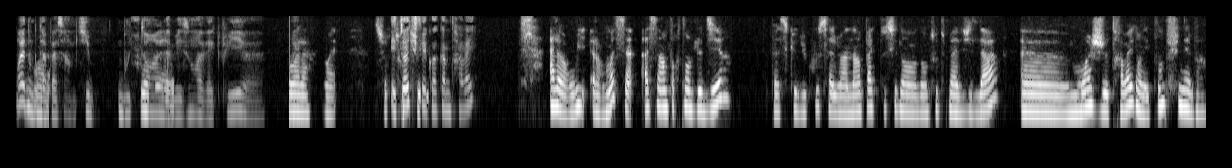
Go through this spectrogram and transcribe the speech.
ouais, donc tu as passé un petit bout de temps à la maison avec lui. Euh. Voilà, ouais. et toi, tu fais quoi comme travail? Alors oui, alors moi c'est assez important de le dire parce que du coup ça a eu un impact aussi dans, dans toute ma vie là. moi je travaille dans les pompes funèbres.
